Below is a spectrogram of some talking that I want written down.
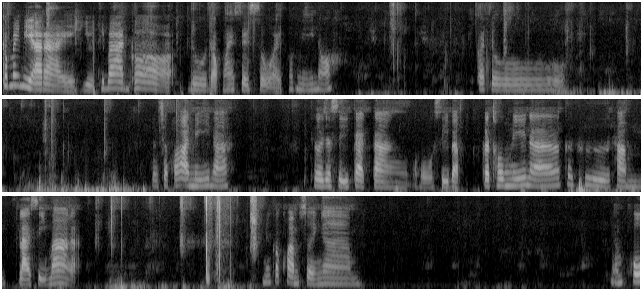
ก็ไม่มีอะไรอยู่ที่บ้านก็ดูดอกไม้สวยๆ พวกนี้เนาะก็ดู โดยเฉพาะอันนี้นะ เธอจะสีแตกต่าง โอ้โห สีแบบกระทงนี้นะ ก็คือทำหลายสีมากอะ่ะ นี่ก็ความสวยงาม น้ำพุ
